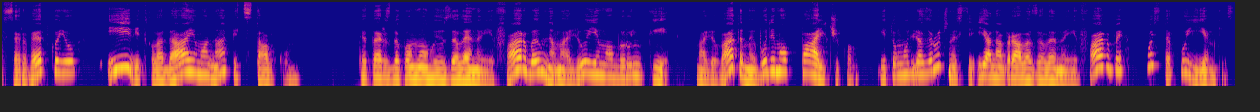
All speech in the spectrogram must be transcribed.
серветкою і відкладаємо на підставку. Тепер з допомогою зеленої фарби намалюємо бруньки. Малювати ми будемо пальчиком, і тому для зручності я набрала зеленої фарби ось таку ємкість.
